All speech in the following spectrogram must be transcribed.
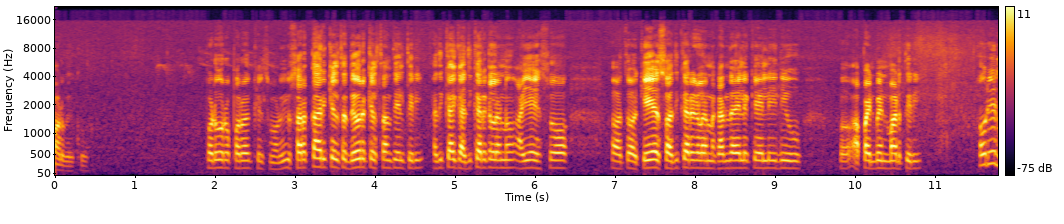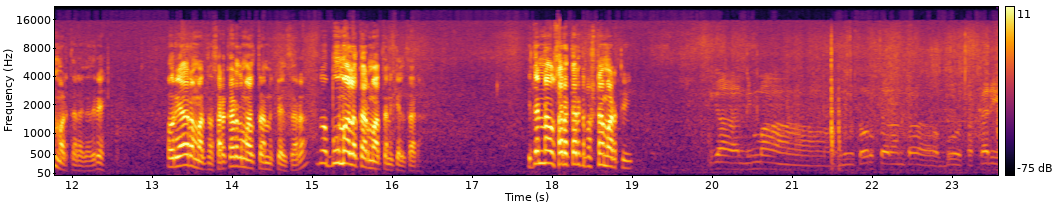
ಮಾಡಬೇಕು? ಬಡವರ ಪರವಾಗಿ ಕೆಲಸ ಮಾಡಬೇಕು. ನೀವು ಸರ್ಕಾರಿ ಕೆಲಸ, ದೇವರ ಕೆಲಸ ಅಂತ ಹೇಳ್ತೀರಿ? ಅದಕ್ಕಾಗಿ ಅಧಿಕಾರಿಗಳನ್ನು, ಐ ಎ ಎಸ್ ಅಥವಾ ಕೆ ಎಸ್ ಅಧಿಕಾರಿಗಳನ್ನು ಕಂದಾಯ ಇಲಾಖೆಯಲ್ಲಿ ನೀವು ಅಪಾಯಿಂಟ್ಮೆಂಟ್ ಮಾಡ್ತೀರಿ? ಅವ್ರು ಏನು ಮಾಡ್ತಾರೆ ಹಾಗಾದರೆ? ಅವ್ರು ಯಾರ ಮಾತನ್ನು ಸರ್ಕಾರದ ಮಾತನ್ನು ಕೇಳ್ತಾರ? ಅಥವಾ ಭೂಮಾಲಕರ ಮಾತನ್ನು ಕೇಳ್ತಾರ? ಇದನ್ನು ನಾವು ಸರ್ಕಾರಕ್ಕೆ ಪ್ರಶ್ನೆ ಮಾಡ್ತೀವಿ. ಈಗ ನಿಮ್ಮ ನೀವು ತೋರಿಸ್ತಾ ಇರೋಂಥ ಭೂ ಸರ್ಕಾರಿ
